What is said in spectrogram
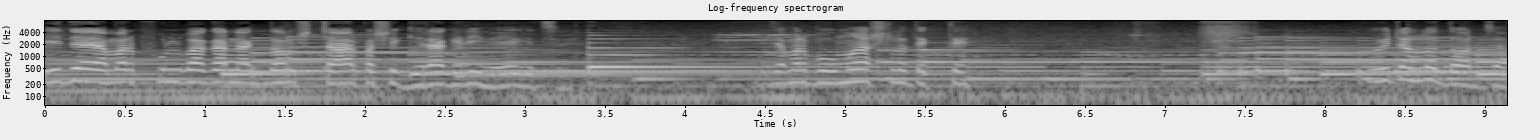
এই যে আমার ফুল বাগান একদম চারপাশে ঘেরাঘেরি হয়ে গেছে। এই যে আমার বৌমা আসলো দেখতে। ওইটা হলো দরজা।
